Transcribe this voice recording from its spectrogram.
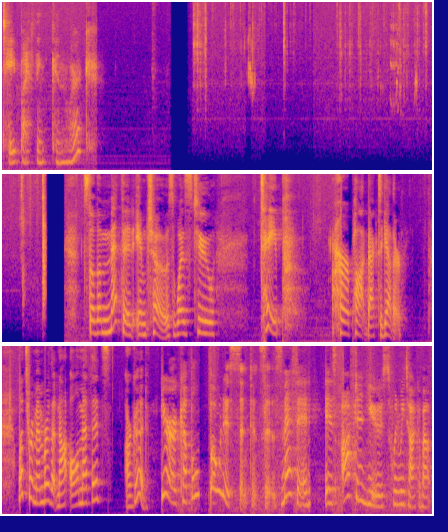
tape I think can work. So the method Em chose was to tape her pot back together. Let's remember that not all methods are good. Here are a couple bonus sentences. Method is often used when we talk about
